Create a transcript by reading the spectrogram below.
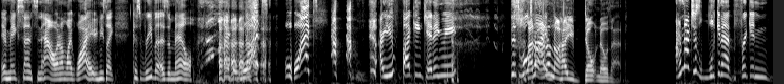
it makes sense now. And I'm like, why? And he's like, because Reba is a male. I'm like, what? what? Are you fucking kidding me? This whole I time, don't. I don't know how you don't know that. I'm not just looking at freaking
